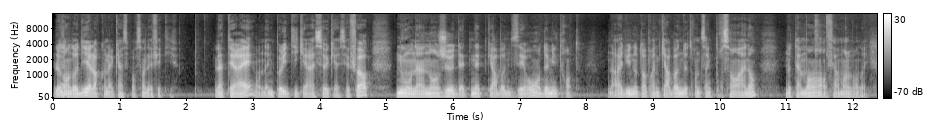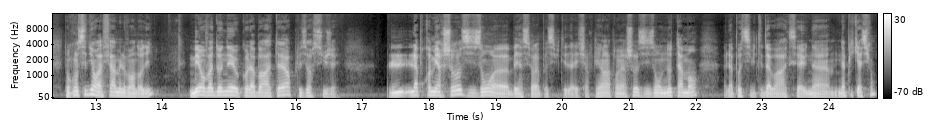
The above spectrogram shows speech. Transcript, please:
le vendredi alors qu'on a 15% de l'effectif L'intérêt, on a une politique RSE qui est assez forte. Nous, on a un enjeu d'être net carbone zéro en 2030. On a réduit notre empreinte carbone de 35% en un an, notamment en fermant le vendredi. Donc on s'est dit on va fermer le vendredi, mais on va donner aux collaborateurs plusieurs sujets. La première chose, ils ont euh, bien sûr la possibilité d'aller chez le client. La première chose, ils ont notamment la possibilité d'avoir accès à une, application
